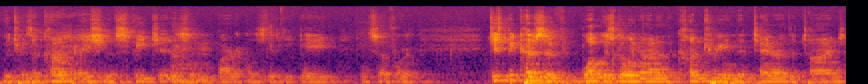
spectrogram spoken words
which was a compilation of speeches and Mhm. articles that he gave and so forth. Just because of what was going on in the country and the tenor of the times,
